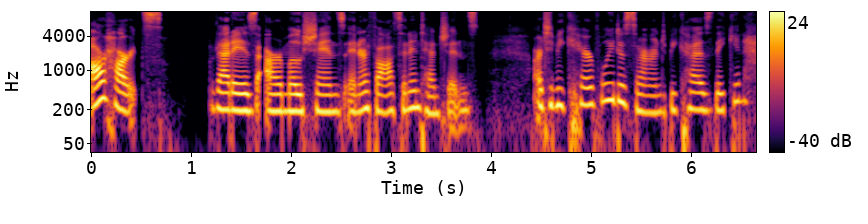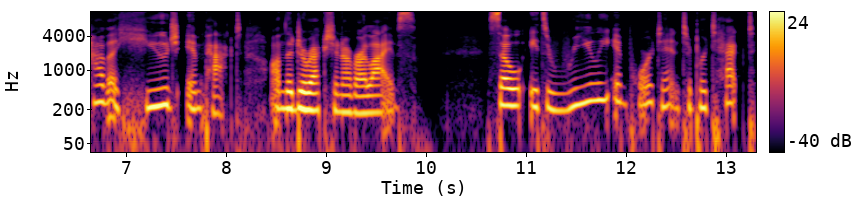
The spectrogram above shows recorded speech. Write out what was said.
Our hearts, that is, our emotions, inner thoughts, and intentions, are to be carefully discerned because they can have a huge impact on the direction of our lives. So it's really important to protect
